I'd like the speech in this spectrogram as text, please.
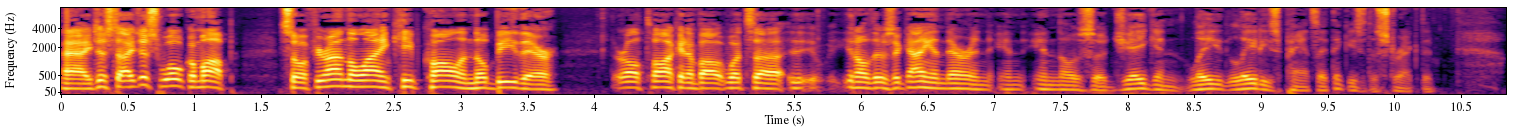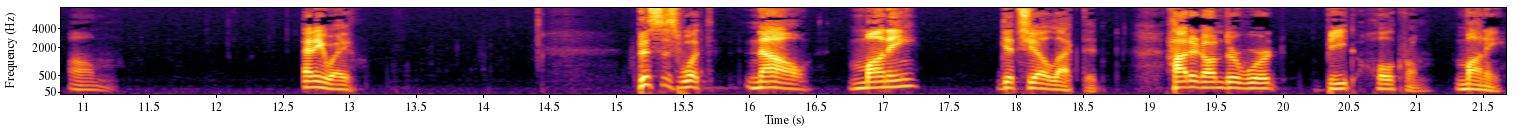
I just I just woke them up. So if you're on the line, keep calling. They'll be there. They're all talking about what's uh you know there's a guy in there in in in those uh, Jagan ladies pants. I think he's distracted. Um. Anyway, this is what now money gets you elected. How did Underwood beat Holcomb? Money.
